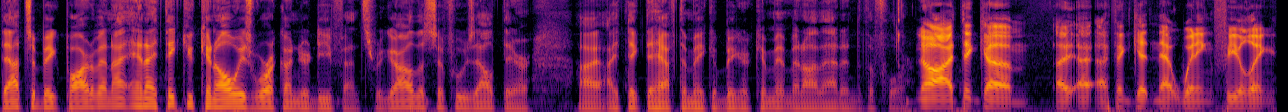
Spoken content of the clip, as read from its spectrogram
that's a big part of it. And I, and I think you can always work on your defense, regardless of who's out there. I, I think they have to make a bigger commitment on that end of the floor. No, I think um, I, I- think getting that winning feeling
